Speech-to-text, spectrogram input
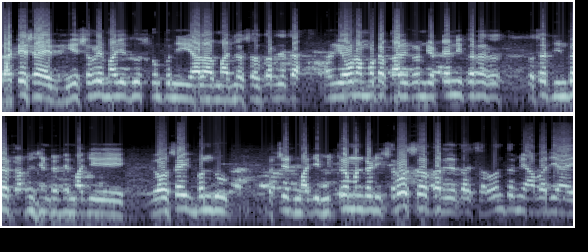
घाटे साहेब हे सगळे माझे दूध कंपनी याला माझ्या सहकार देतात. आणि एवढा मोठा कार्यक्रम एकट्याने करण्याचं तसंच इंदर शॉपिंग सेंटरचे माझे व्यावसायिक बंधू तसेच माझे मित्रमंडळी सर्व सहकार्य देतात. सर्वांचं मी आभारी आहे.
